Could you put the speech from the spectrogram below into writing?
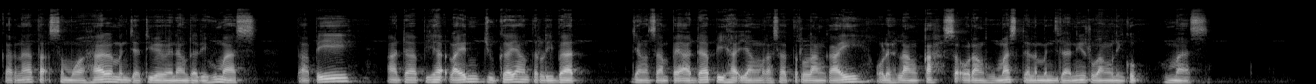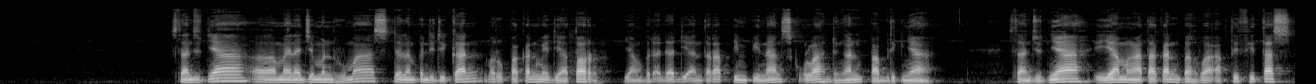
Karena tak semua hal menjadi wewenang dari humas, tapi ada pihak lain juga yang terlibat. Jangan sampai ada pihak yang merasa terlangkai oleh langkah seorang humas dalam menjalani ruang lingkup humas. Selanjutnya, eh, manajemen humas dalam pendidikan merupakan mediator yang berada di antara pimpinan sekolah dengan publiknya. Selanjutnya, ia mengatakan bahwa aktivitas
